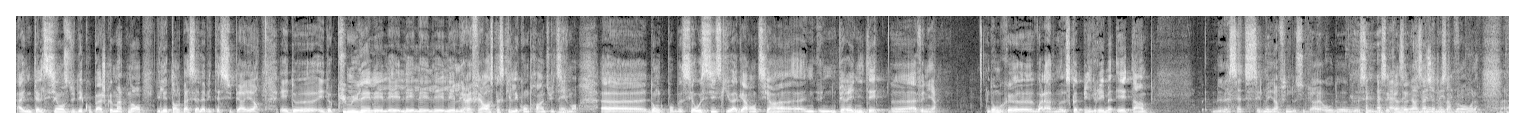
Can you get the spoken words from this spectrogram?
à, une telle science du découpage que maintenant, il est temps de passer à la vitesse supérieure et de, et de cumuler les, les, les, les, les références parce qu'il les comprend intuitivement. Oui. Euh, donc, c'est aussi ce qui va garantir une, une pérennité euh, à venir. Donc, euh, voilà, Scott Pilgrim est un c'est le meilleur film de super-héros de, de, ces, de, ces, 15 dernières années, tout simplement. Voilà. voilà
